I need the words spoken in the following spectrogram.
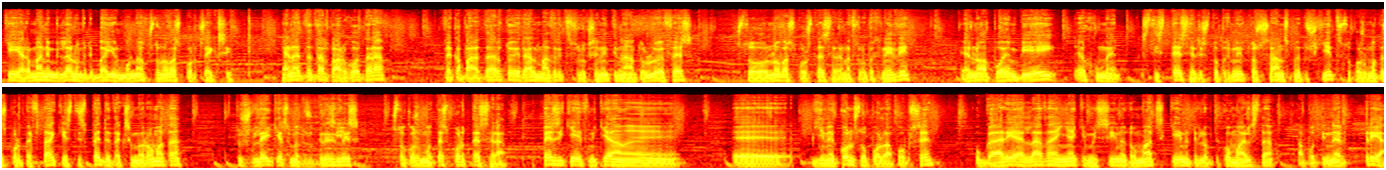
και η Αρμάνι Μιλάνο με την Bayern Μονάχου στο Nova Sports 6. Ένα τέταρτο αργότερα 10 παρατέταρτο η Real Madrid φιλοξενεί την Ανατολού Εφές στο Nova Sports 4 ένα αυτό το παιχνίδι. Ενώ από NBA έχουμε στις 4 το παιχνίδι των Suns με τους Heat στο Κοσμοτέ Sport 7 και στις 5 τα ξημερώματα τους Lakers με τους Grizzlies στο Κοσμοτέ Sport 4. Παίζει και η εθνική ε, ε, γυναικών στο πόλο απόψε. Ουγγαρία-Ελλάδα 9.30 είναι το μάτς και είναι τηλεοπτικό μάλιστα από την ΕΡΤ 3.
